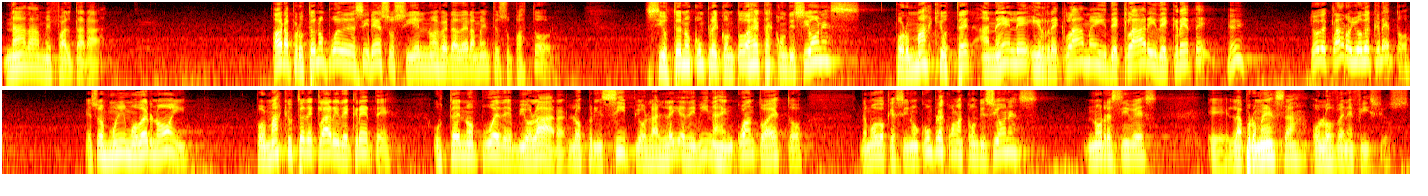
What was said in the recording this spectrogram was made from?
nada me faltará. Ahora, pero usted no puede decir eso si Él no es verdaderamente su pastor. Si usted no cumple con todas estas condiciones, por más que usted anhele y reclame y declare y decrete, ¿eh? yo declaro, yo decreto. Eso es muy moderno hoy. Por más que usted declare y decrete, usted no puede violar los principios, las leyes divinas en cuanto a esto, de modo que si no cumples con las condiciones, no recibes eh, la promesa o los beneficios.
